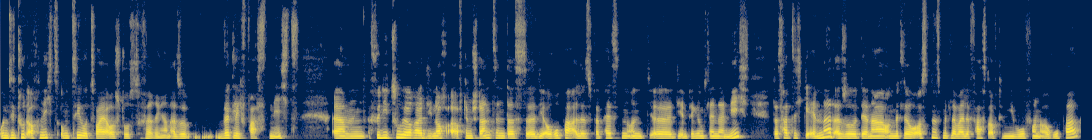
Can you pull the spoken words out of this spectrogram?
Und sie tut auch nichts, um CO2-Ausstoß zu verringern. Also wirklich fast nichts. Ähm, für die Zuhörer, die noch auf dem Stand sind, dass äh, die Europa alles verpesten und äh, die Entwicklungsländer nicht, das hat sich geändert. Also der Nahe und Mittlere Osten ist mittlerweile fast auf dem Niveau von Europa.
